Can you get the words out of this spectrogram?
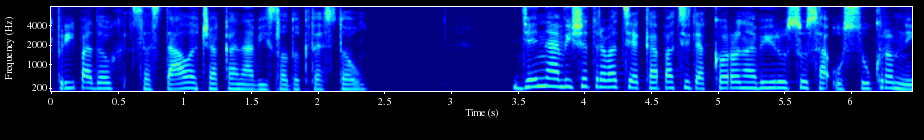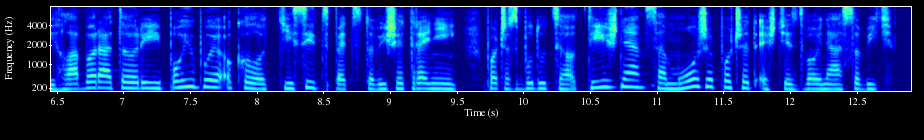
prípadoch sa stále čaká na výsledok testov. Denná vyšetrovacia kapacita koronavírusu sa u súkromných laboratórií pohybuje okolo 1500 vyšetrení. Počas budúceho týždňa sa môže počet ešte zdvojnásobiť.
